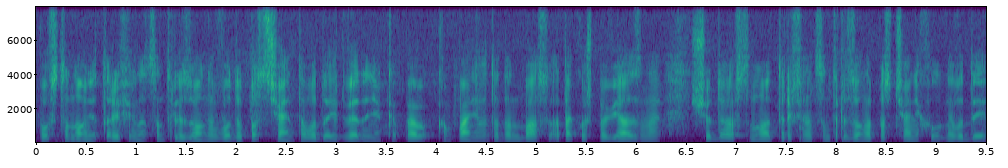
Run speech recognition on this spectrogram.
по встановленню тарифів на централізоване водопостачання та водовідведення КП компанії «Вода Донбасу», а також пов'язане щодо встановлення тарифів на централізоване постачання холодної води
